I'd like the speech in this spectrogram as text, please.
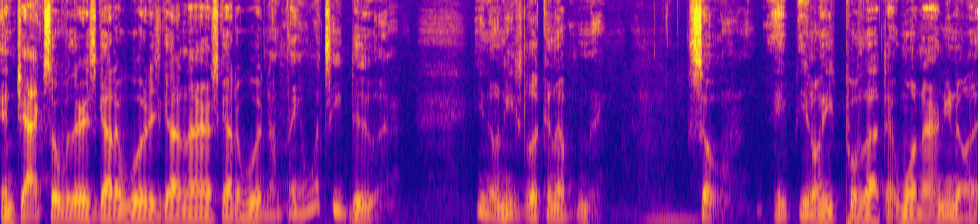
And Jack's over there, he's got a wood, he's got an iron, he's got a wood. And I'm thinking, what's he doing? You know, and he's looking up at me. So, he, you know, he pulls out that one iron. You know,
